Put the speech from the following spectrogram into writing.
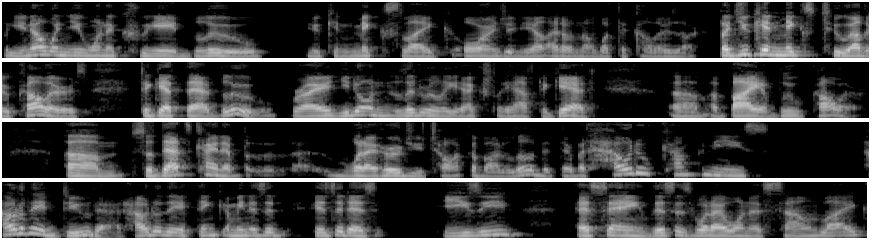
but you know when you want to create blue you can mix like orange and yellow i don't know what the colors are but you can mix two other colors to get that blue right? You don't literally actually have to get um, a buy a blue color. Um, so that's kind of uh, what i heard you talk about a little bit there but how do companies how do they do that? How do they think i mean is it is it as easy as saying, This is what I want to sound like.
